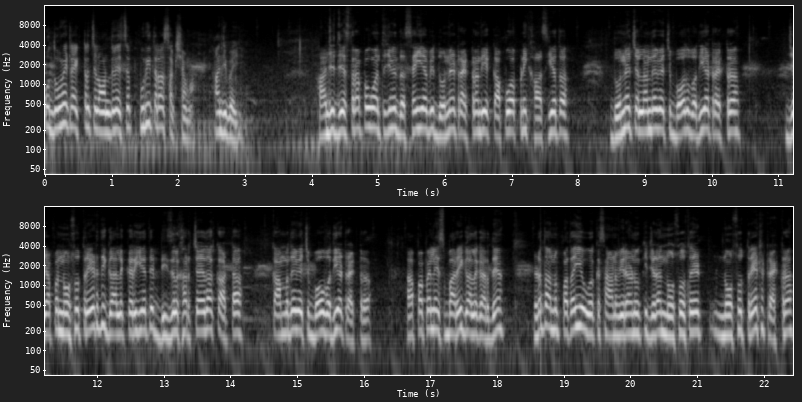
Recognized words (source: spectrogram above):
ਉਹ ਦੋਵੇਂ ਟਰੈਕਟਰ ਚਲਾਉਣ ਦੇ ਵਿੱਚ ਪੂਰੀ ਤਰ੍ਹਾਂ ਸક્ષਮ ਆ। ਹਾਂਜੀ ਬਾਈ ਜੀ। ਹਾਂਜੀ, ਜਿਸ ਤਰ੍ਹਾਂ ਭਗਵੰਤ ਜੀ ਨੇ ਦੱਸਿਆ ਹੀ ਆ ਵੀ ਦੋਨੇ ਟਰੈਕਟਰਾਂ ਦੀ ਇੱਕ ਆਪੋ ਆਪਣੀ ਖਾਸੀਅਤ ਆ। ਦੋਨੇ ਚੱਲਣ ਦੇ ਵਿੱਚ ਬਹੁਤ ਵਧੀਆ ਟਰੈਕਟਰ ਆ। ਜੇ ਆਪਾਂ 963 ਦੀ ਗੱਲ ਕਰੀਏ ਤੇ ਡੀਜ਼ਲ ਖਰਚਾ ਇਹਦਾ ਘੱਟ ਆ। ਕੰਮ ਦੇ ਵਿੱਚ ਬਹੁਤ ਵਧੀਆ ਟਰੈਕਟਰ ਆ। ਆਪਾਂ ਪਹਿਲਾਂ ਇਸ ਬਾਰੇ ਹੀ ਗੱਲ ਕਰਦੇ ਆ ਜਿਹੜਾ ਤੁਹਾਨੂੰ ਪਤਾ ਹੀ ਹੋਊਗਾ ਕਿਸਾਨ ਵੀਰਾਂ ਨੂੰ ਕਿ ਜਿਹੜਾ 963 963 ਟਰੈਕਟਰ ਆ,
